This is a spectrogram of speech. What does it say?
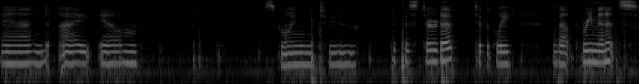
and I am just going to get this stirred up typically about three minutes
